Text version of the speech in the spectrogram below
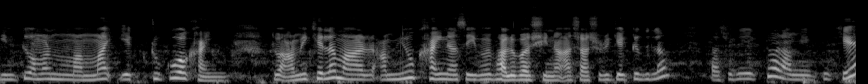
কিন্তু আমার মাম্মা একটুকুও খায়নি। তো আমি খেলাম আর আমিও খাই না, সেইভাবে ভালোবাসি না। আর শাশুড়িকে একটু দিলাম। শাশুড়ি একটু আর আমি একটু খেয়ে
